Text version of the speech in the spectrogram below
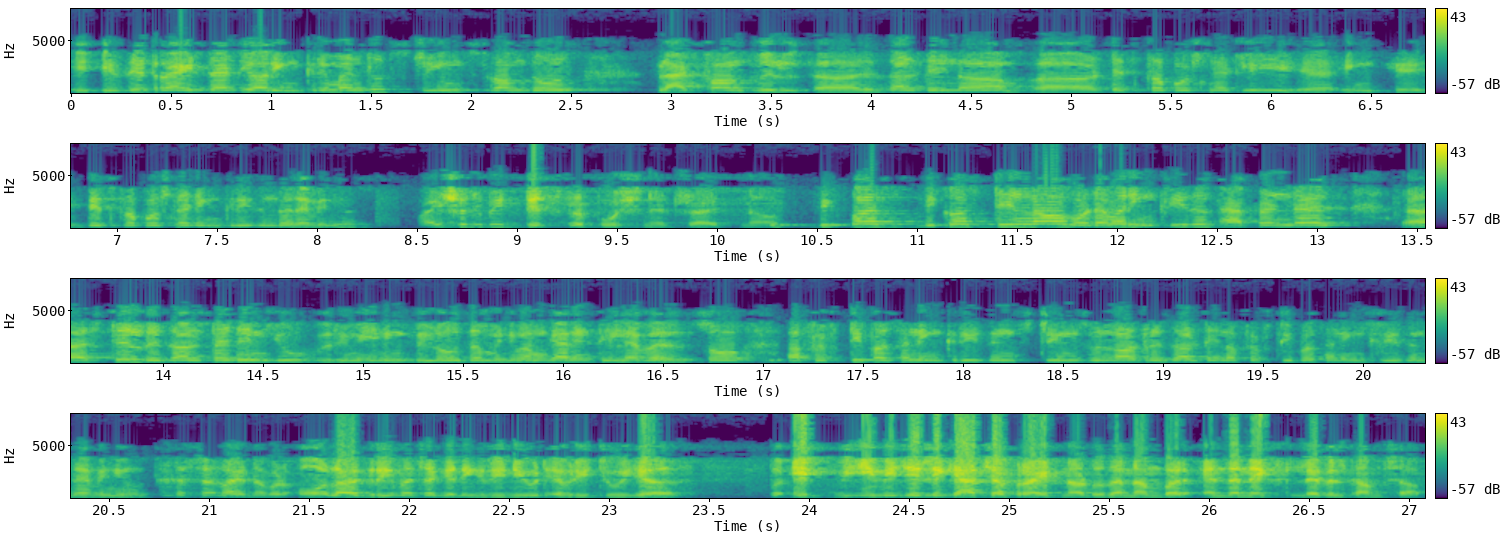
is it right that your incremental streams from those platforms will uh, result in a uh, disproportionately uh, in, uh, disproportionate increase in the revenues? Why should it be disproportionate right now? Because because till now whatever increase has happened has uh, still resulted in you remaining below the minimum guarantee level. So a 50% increase in streams will not result in a 50% increase in revenues. Understand right now, but all our agreements are getting renewed every two years. So if we immediately catch up right now to the number and the next level comes up.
